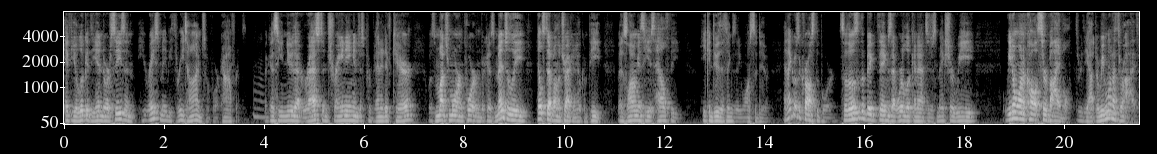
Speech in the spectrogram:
If you look at the indoor season, he raced maybe three times before conference mm-hmm. because he knew that rest and training and just preventative care was much more important because mentally he'll step on the track and he'll compete. But as long as he is healthy, he can do the things that he wants to do. And that goes across the board. So those are the big things that we're looking at to just make sure we we don't want to call it survival through the outdoor. We want to thrive.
